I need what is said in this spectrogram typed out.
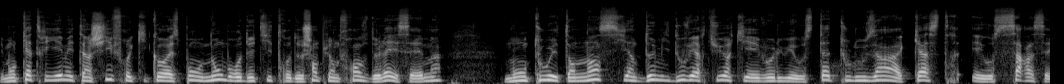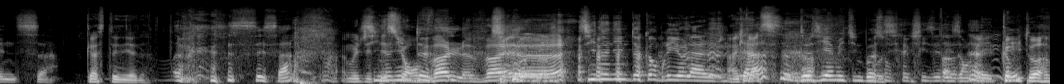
Et mon quatrième est un chiffre qui correspond au nombre de titres de champion de France de l'ASM. Mon tout est un ancien demi d'ouverture qui a évolué au Stade toulousain, à Castres et au Saracens. Casténienne. C'est ça. Moi j'étais Synonyme sur de- vol, vol. euh, Synonyme de cambriolage, Un casse. Deuxième est une boisson très prisée des Anglais. Comme toi.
